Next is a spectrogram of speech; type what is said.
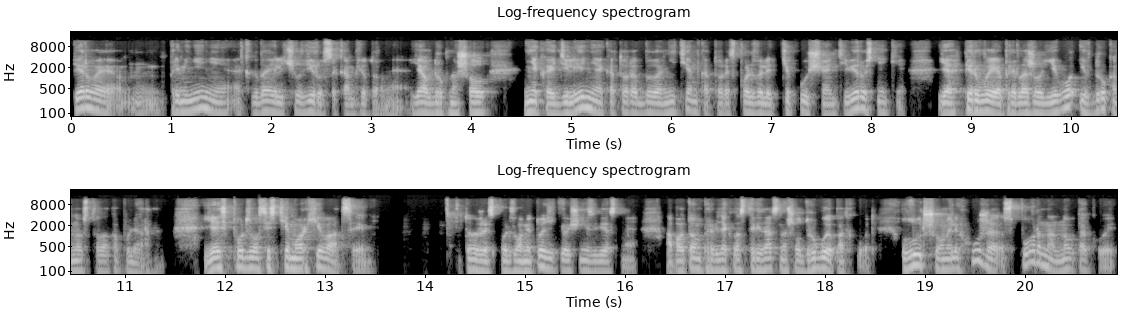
Первое применение, когда я лечил вирусы компьютерные, я вдруг нашел некое деление, которое было не тем, которое использовали текущие антивирусники. Я впервые предложил его, и вдруг оно стало популярным. Я использовал систему архивации тоже использовал методики очень известные, а потом, проведя кластеризацию, нашел другой подход. Лучше он или хуже, спорно, но такой.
